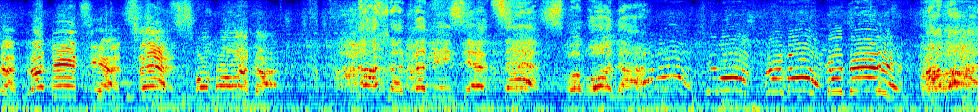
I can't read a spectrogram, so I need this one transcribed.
Наша традиція це свобода! Наша традиція це свобода. Права Жінок, права людини! Права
